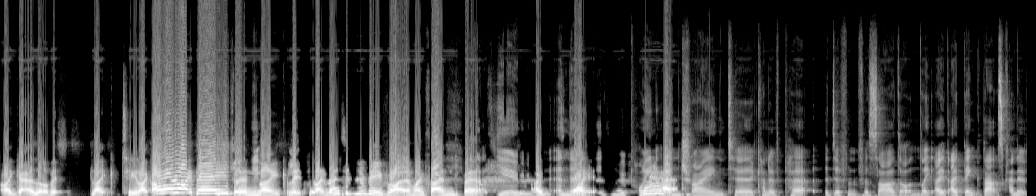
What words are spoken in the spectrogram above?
I get a little bit like too like oh all right babe and like literally like messaging people like they're my friend but that's you I, and there, like, there's no point yeah. in trying to kind of put a different facade on like I, I think that's kind of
